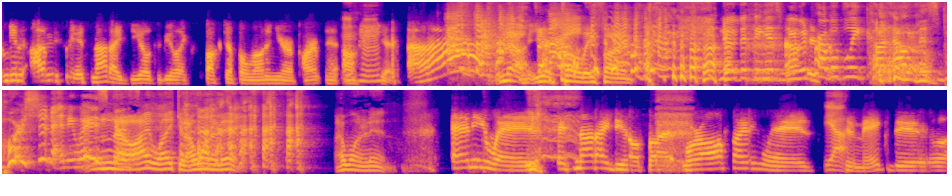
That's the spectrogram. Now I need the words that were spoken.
mean obviously it's not ideal to be like fucked up alone in your apartment. Mhm. Oh shit. Ah! No, you're totally fine. no, the thing is, we would probably cut out this portion anyways. no, 'cause- I like it. I want it in. I want it in. Anyways, it's not ideal, but we're all finding ways yeah. to make do.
